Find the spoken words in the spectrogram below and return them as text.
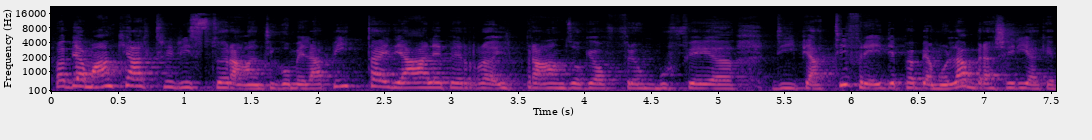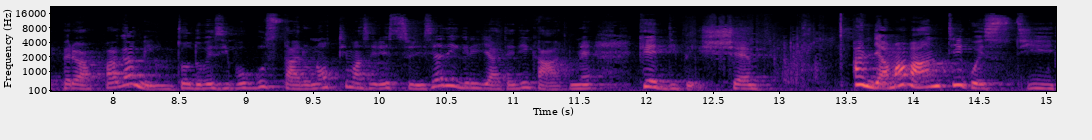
Poi abbiamo anche altri ristoranti come la Pitta ideale per il pranzo che offre un buffet eh, di piatti freddi e poi abbiamo la braceria che però è a pagamento dove si può gustare un'ottima selezione sia di grigliate di carne che di pesce. Andiamo avanti, questi,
